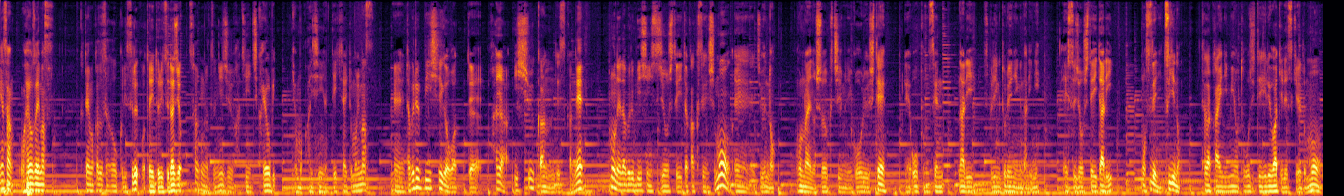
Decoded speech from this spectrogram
皆さんおはようございます。片山和沙がお送りする渡り鳥ズラジオ。3月28日火曜日今日も配信やっていきたいと思います、えー WBC が終わって早1週間ですかね。もうね WBC に出場していた各選手も、えー自分の本来の所属チームに合流して、えーオープン戦なりスプリングトレーニングなりに、え出場していたりもうすでに次の戦いに身を投じているわけですけれども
